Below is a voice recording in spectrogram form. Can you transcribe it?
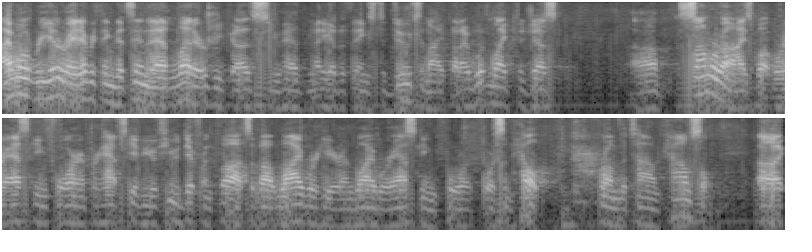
I won't reiterate everything that's in that letter because you have many other things to do tonight, but I would like to just uh, summarize what we're asking for and perhaps give you a few different thoughts about why we're here and why we're asking for, for some help from the town council. Uh,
